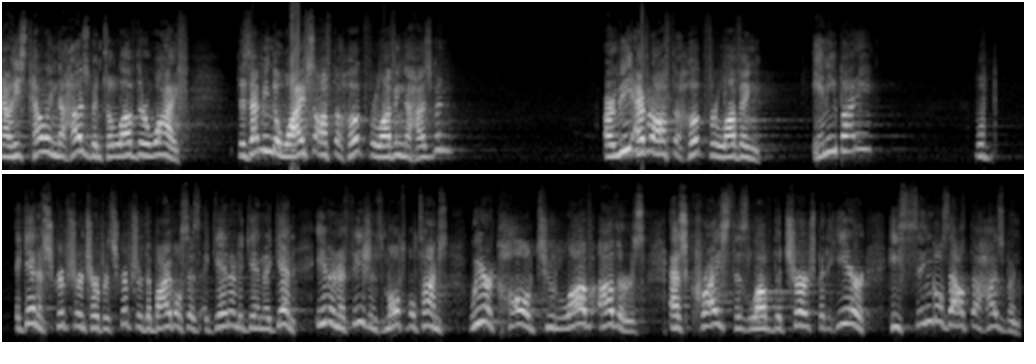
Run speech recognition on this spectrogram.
Now, he's telling the husband to love their wife. Does that mean the wife's off the hook for loving the husband? Are we ever off the hook for loving anybody? Well, again, if Scripture interprets Scripture, the Bible says again and again and again, even in Ephesians multiple times, we are called to love others as Christ has loved the church. But here, he singles out the husband.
